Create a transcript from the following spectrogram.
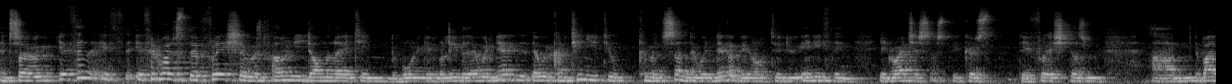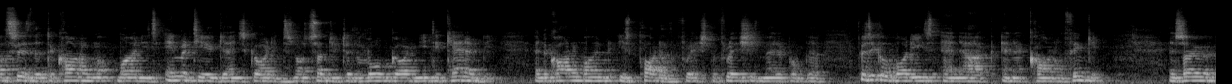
and so, if, if, if it was the flesh that was only dominating the born again believer, they would never they would continue to commit sin. They would never be able to do anything in righteousness because their flesh doesn't um, the Bible says that the carnal mind is enmity against God. It is not subject to the law of God, neither can it be. And the carnal mind is part of the flesh. The flesh is made up of the physical bodies and our, and our carnal thinking. And so,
